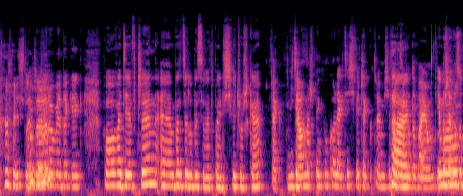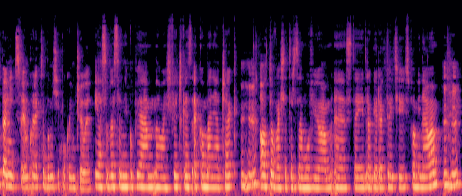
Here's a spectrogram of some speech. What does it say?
myślę, że Mhm. robię tak jak połowa dziewczyn. E, bardzo lubię sobie odpalić świeczuszkę. Tak, widziałam, masz piękną kolekcję świeczek, które mi się Tak. bardzo podobają. Ja No. muszę uzupełnić swoją kolekcję, bo mi się pokończyły. Ja sobie ostatnio kupiłam nową świeczkę z ekomaniaczek. Mhm. O, to właśnie też zamówiłam e, z tej drogierii, o której Ci wspominałam. Mhm.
